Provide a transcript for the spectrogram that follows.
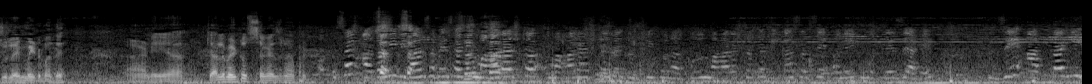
जुलै मिडमध्ये. आणि त्याला भेटूच सगळेजण आपण. सर आगामी विधानसभेसाठी महाराष्ट्र महाराष्ट्राच्या दृष्टिकोनातून महाराष्ट्राच्या विकासाचे अनेक मुद्दे जे आहेत जे आताही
